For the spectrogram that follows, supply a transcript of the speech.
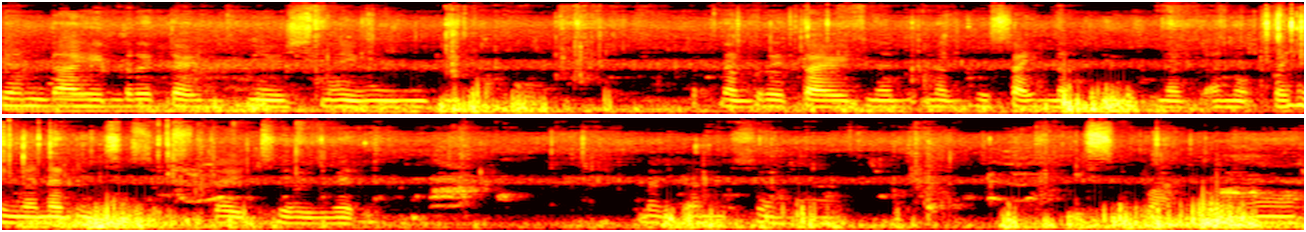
Yan dahil retired nurse na yung dito nag-retired na, nag-resign na, nag, ano, pahinga na din sa 65 level. Nag-ano siya na ispa. Uh,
